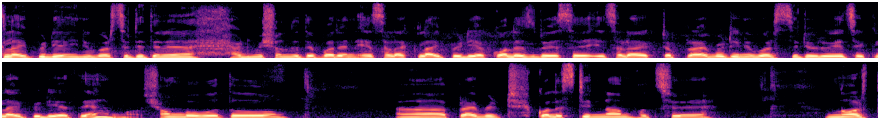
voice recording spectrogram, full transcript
ক্লাইপিডিয়া ইউনিভার্সিটিতে অ্যাডমিশন নিতে পারেন। এছাড়া ক্লাইপিডিয়া কলেজ রয়েছে, এছাড়া একটা প্রাইভেট ইউনিভার্সিটি রয়েছে ক্লাইপিডিয়াতে সম্ভবত প্রাইভেট কলেজটির নাম হচ্ছে নর্থ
